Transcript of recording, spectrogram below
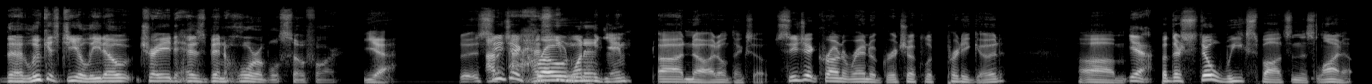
the Lucas Giolito trade has been horrible so far. Yeah. Uh, CJ Cron. won a game. uh, no, I don't think so. CJ Cron and Randal Grichuk look pretty good. Um, Yeah, but there's still weak spots in this lineup.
